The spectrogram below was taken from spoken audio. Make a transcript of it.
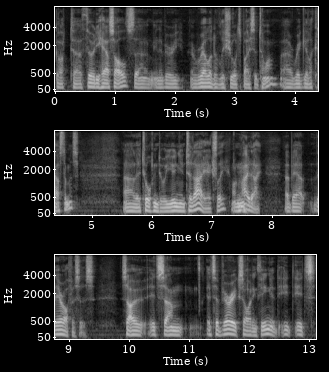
got uh, 30 households um, in a very a relatively short space of time, uh, regular customers. Uh, they're talking to a union today, actually, on Mm. May Day, about their offices. So it's um, it's a very exciting thing. It, it, it's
